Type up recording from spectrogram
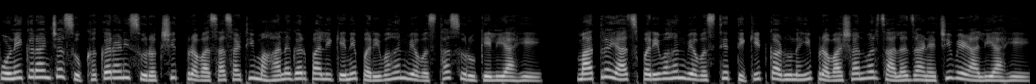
पुणेकरांच्या सुखकर आणि सुरक्षित प्रवासासाठी महानगरपालिकेने परिवहन व्यवस्था सुरू केली आहे. मात्र याच परिवहन व्यवस्थेत तिकीट काढूनही प्रवाशांवर चालत जाण्याची वेळ आली आहे.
